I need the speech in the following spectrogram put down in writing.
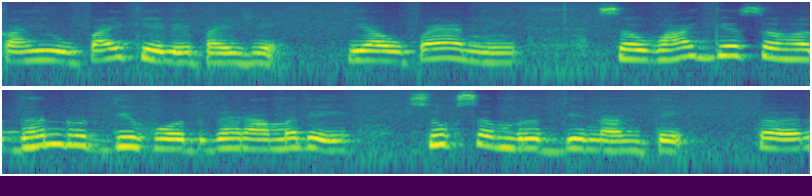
काही उपाय केले पाहिजे. या उपायांनी सौभाग्यसह धनवृद्धी होत घरामध्ये सुख समृद्धी नांदते. तर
